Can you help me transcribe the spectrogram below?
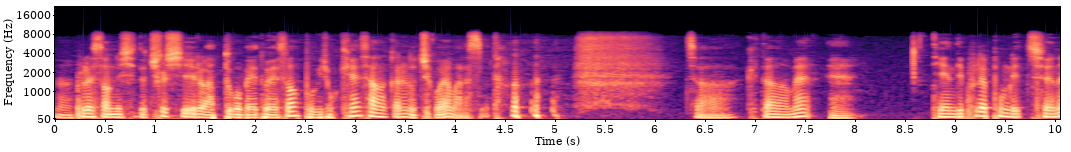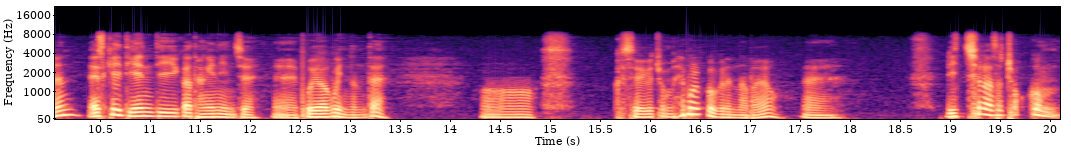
어, 블레스 언리시드 출시를 앞두고 매도해서 보기 좋게 상한가를 놓치고야 말았습니다. 자, 그 다음에 D&D 플랫폼 리츠는 SK D&D가 당연히 이제 예, 보유하고 있는데 어, 글쎄요 이거 좀 해볼 걸 그랬나 봐요. 예. 리츠라서 조금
